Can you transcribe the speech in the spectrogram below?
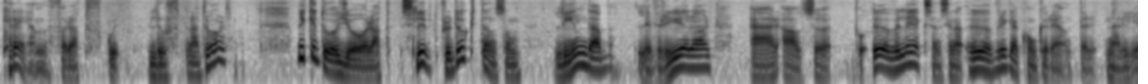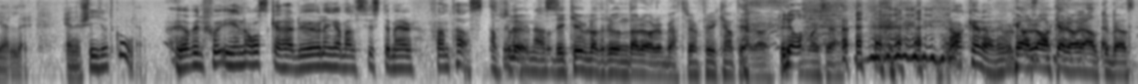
kräm för att få luften att röra sig. Vilket då gör att slutprodukten som Lindab levererar är alltså på överlägsen sina övriga konkurrenter när det gäller energiåtgången. Jag vill få in Oskar här. Du är väl en gammal Systemair-fantast? Absolut. Det är kul att runda rör är bättre än fyrkantiga rör. ja. raka rör är Ja, raka rör är alltid bäst.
